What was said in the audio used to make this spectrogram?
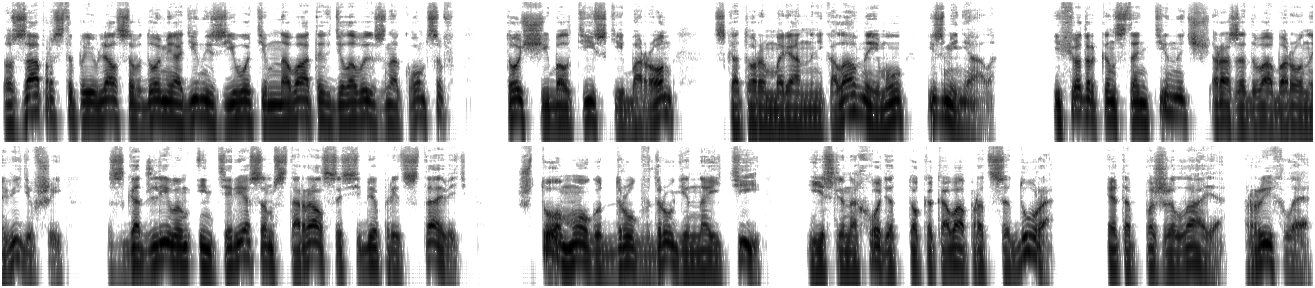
то запросто появлялся в доме один из его темноватых деловых знакомцев, тощий балтийский барон, с которым Марианна Николаевна ему изменяла. И Федор Константинович, раза два барона видевший, с годливым интересом старался себе представить, что могут друг в друге найти, и если находят, то какова процедура, эта пожилая, рыхлая,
